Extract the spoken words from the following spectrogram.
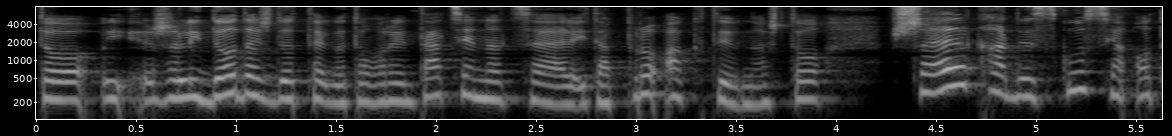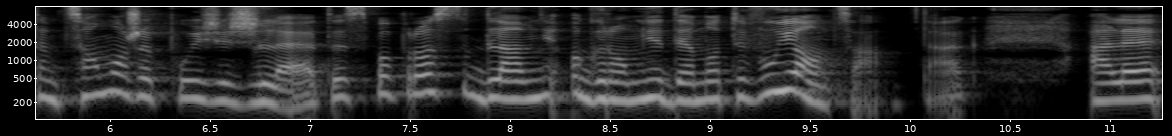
to jeżeli dodać do tego tą orientację na cel i ta proaktywność, to wszelka dyskusja o tym, co może pójść źle, to jest po prostu dla mnie ogromnie demotywująca, tak? Ale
